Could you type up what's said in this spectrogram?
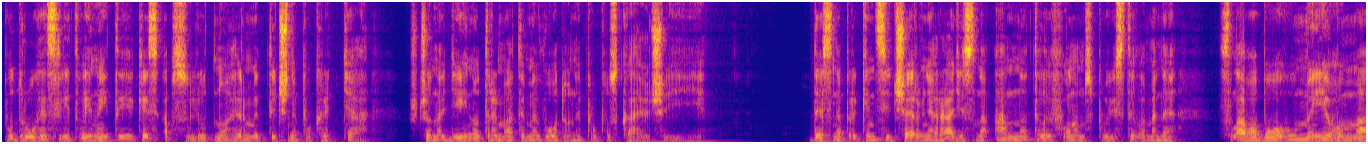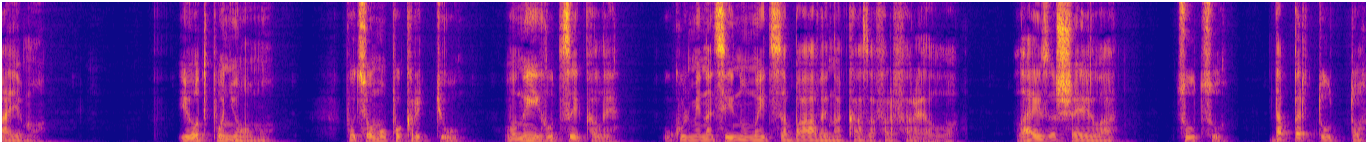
По-друге, слід винайти якесь абсолютно герметичне покриття що надійно триматиме воду, не пропускаючи її. Десь наприкінці червня радісна Анна телефоном сповістила мене Слава Богу, ми його маємо. І от по ньому, по цьому покриттю, вони й гуцикали у кульмінаційну мить забави наказа Фарфарелло, Лайза Шейла, Цуцу, Дапертутто,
